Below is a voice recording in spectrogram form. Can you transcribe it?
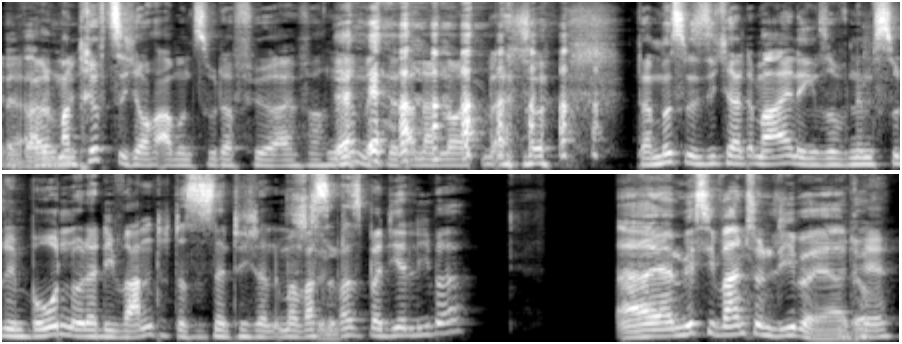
ja aber man trifft sich auch ab und zu dafür einfach, ne, mit, mit anderen Leuten. Also, da müssen wir sich halt immer einigen. So, nimmst du den Boden oder die Wand? Das ist natürlich dann immer, was, was ist bei dir lieber? Äh, ja, mir ist die Wand schon lieber, ja, okay. doch.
